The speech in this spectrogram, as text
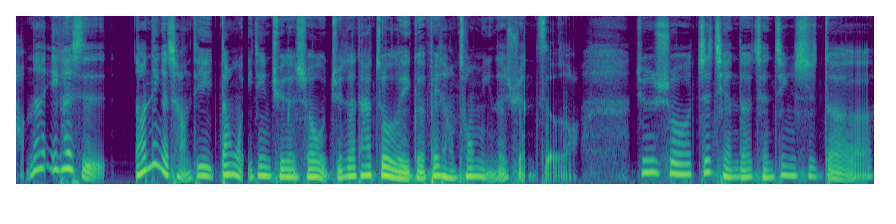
好，那一开始。然后那个场地，当我一进去的时候，我觉得他做了一个非常聪明的选择哦，就是说之前的沉浸式的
